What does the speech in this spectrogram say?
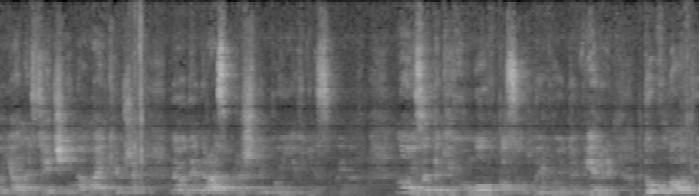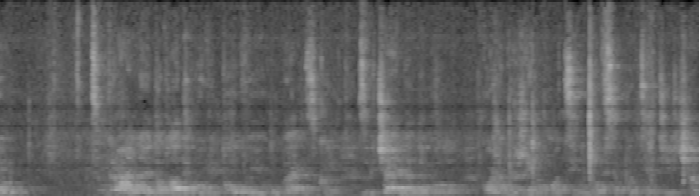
боялося, чиї нагайки вже не один раз пройшли по їхніх спинах. Ну і за таких умов особливої довіри до влади центральної, до влади повітової, губернської, звичайно, не було. Кожен режим оцінювався по тим діячам,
